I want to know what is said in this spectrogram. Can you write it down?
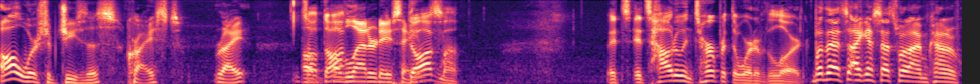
all worship Jesus Christ, right? It's all of, dogma. Latter Day Saints. dogma. It's it's how to interpret the word of the Lord. But that's I guess that's what I'm kind of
